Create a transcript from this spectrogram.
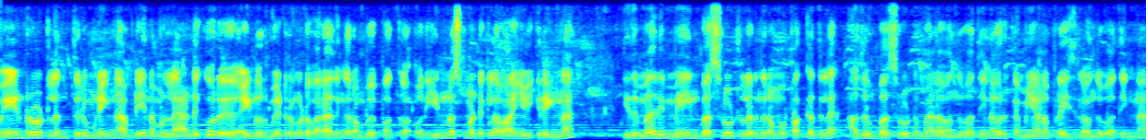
மெயின் ரோட்லேருந்து திரும்பினீங்கன்னா அப்படியே நம்ம லேண்டுக்கு ஒரு ஐநூறு மீட்டரும் கூட வராதுங்க ரொம்ப பக்கம். ஒரு இன்வெஸ்ட்மெண்ட்டுக்கெலாம் வாங்கி வைக்கிறீங்கன்னா இது மாதிரி மெயின் பஸ் ரூட்லேருந்து ரொம்ப பக்கத்தில் அதுவும் பஸ் ரூட்டு மேலே வந்து பார்த்திங்கன்னா ஒரு கம்மியான ப்ரைஸில் வந்து பார்த்திங்கன்னா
